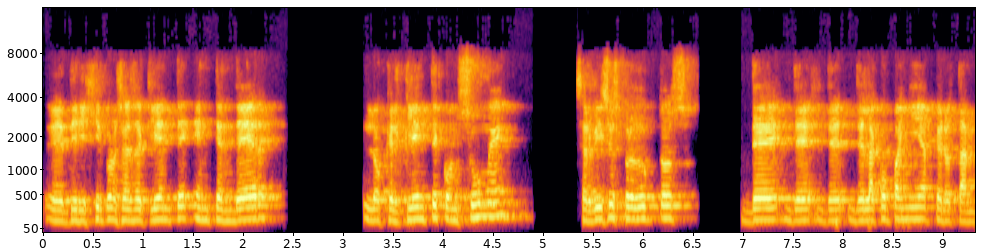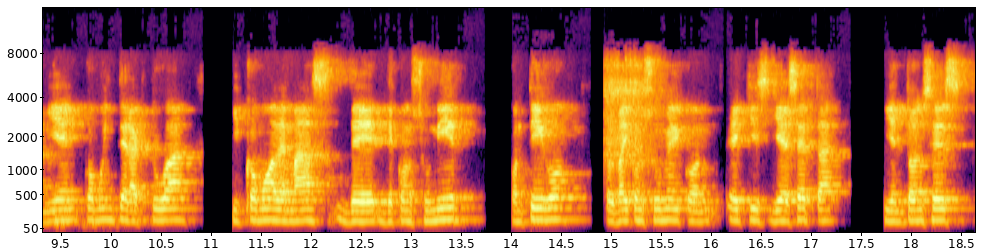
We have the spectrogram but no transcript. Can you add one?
eh, dirigir promociones del cliente, entender lo que el cliente consume, servicios, productos, de, de, la compañía, pero también cómo interactúa y cómo además de, consumir contigo, pues va y consume con X, Y, Z, y entonces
